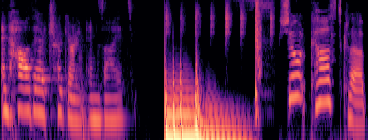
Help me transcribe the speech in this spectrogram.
and how they're triggering anxiety. Shortcast Club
